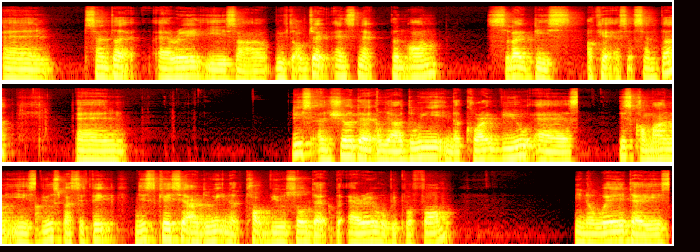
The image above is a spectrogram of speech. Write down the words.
And center array is uh, with the object and snap turn on. Select this okay as a center. And please ensure that you are doing it in the correct view as this command is view specific. In this case here i'm doing in the top view so that the array will be performed in a way that is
